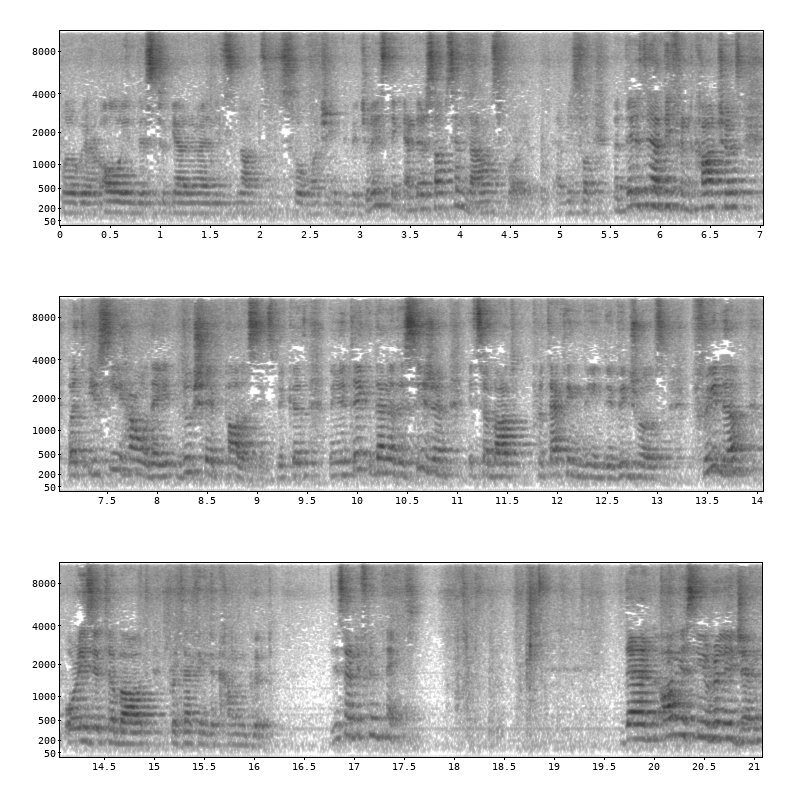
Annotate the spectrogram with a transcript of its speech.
well, we're all in this together and it's not so much individualistic, and there's ups and downs for every sort. But there are different cultures, but you see how they do shape policies, because when you take then a decision, it's about protecting the individual's freedom, or is it about protecting the common good? These are different things. Then obviously religion,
